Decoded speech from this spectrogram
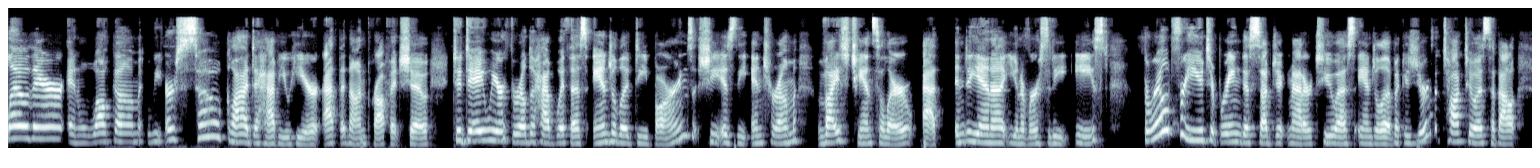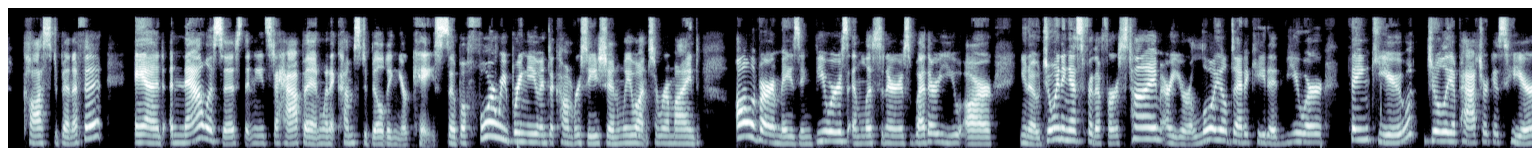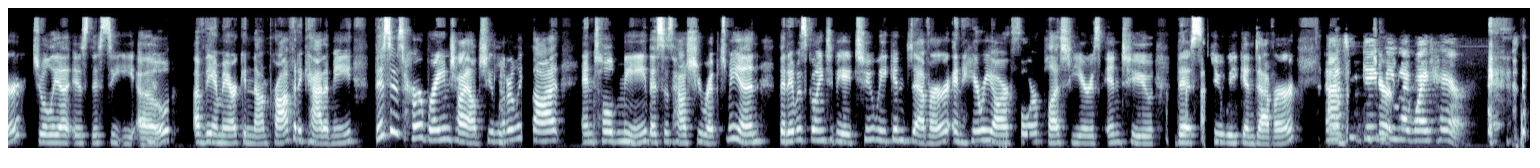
Hello there and welcome. We are so glad to have you here at the Nonprofit Show. Today, we are thrilled to have with us Angela D. Barnes. She is the interim vice chancellor at Indiana University East. Thrilled for you to bring this subject matter to us, Angela, because you're going to talk to us about cost benefit and analysis that needs to happen when it comes to building your case. So, before we bring you into conversation, we want to remind all of our amazing viewers and listeners whether you are you know joining us for the first time or you're a loyal dedicated viewer thank you julia patrick is here julia is the ceo of the American Nonprofit Academy. This is her brainchild. She literally thought and told me, this is how she roped me in, that it was going to be a two week endeavor. And here we are, four plus years into this two week endeavor. And that's um, what gave me my white hair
